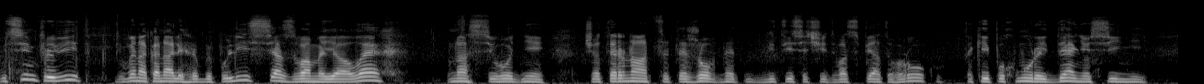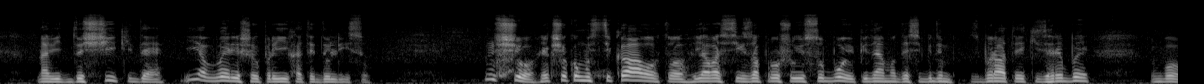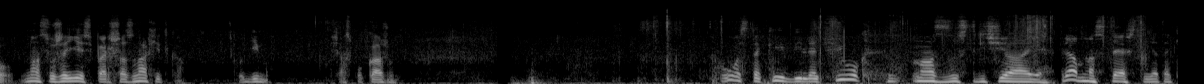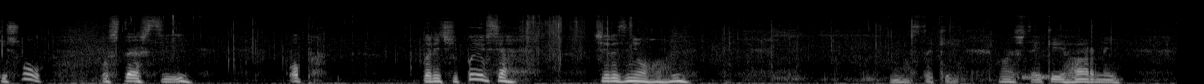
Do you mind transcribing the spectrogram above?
Усім привіт! Ви на каналі Гриби Полісся. З вами я Олег. У нас сьогодні 14 жовтня 2025 року. Такий похмурий день осінній. Навіть дощик іде. І я вирішив приїхати до лісу. Ну що, якщо комусь цікаво, то я вас всіх запрошую з собою. Підемо десь і будемо збирати якісь гриби. Бо в нас вже є перша знахідка. Ходімо, зараз покажу. Ось такий білячок нас зустрічає. Прямо на стежці я так ішов по стежці і оп, перечепився через нього. Ось такий. Бачите, який гарний,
